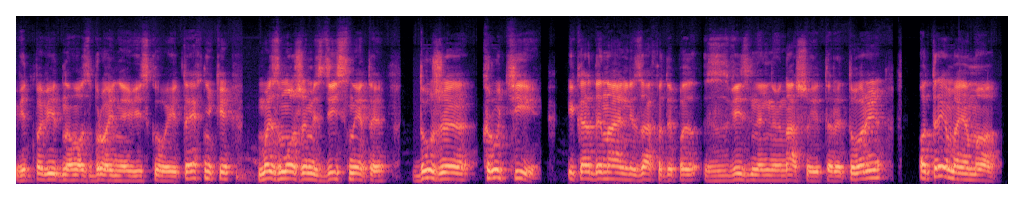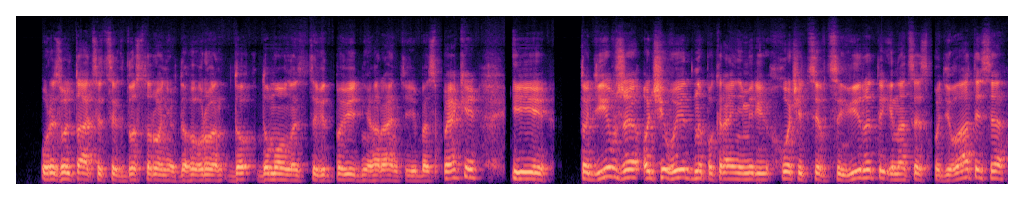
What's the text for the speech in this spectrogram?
відповідного озброєння і військової техніки ми зможемо здійснити дуже круті і кардинальні заходи по звільненню нашої території, отримаємо у результаті цих двосторонніх договорів до домовленостей відповідні гарантії безпеки, і тоді вже очевидно, по крайній мірі, хочеться в це вірити і на це сподіватися.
